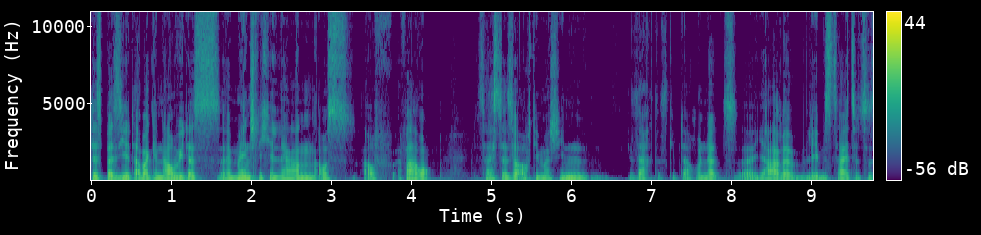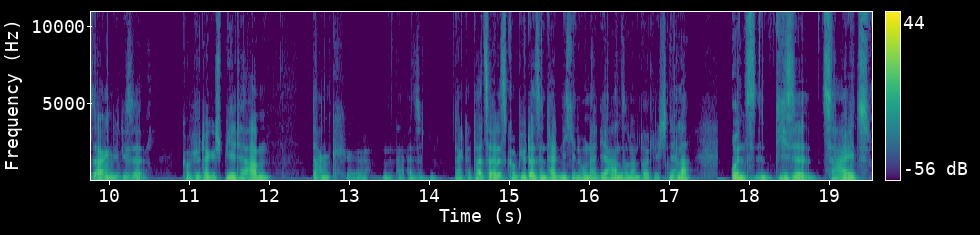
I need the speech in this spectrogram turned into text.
Das basiert aber genau wie das äh, menschliche Lernen aus, auf Erfahrung. Das heißt also auch die Maschinen, gesagt, es gibt da 100 äh, Jahre Lebenszeit sozusagen, die diese Computer gespielt haben dank, äh, also dank der Tatsache, dass Computer sind halt nicht in 100 Jahren, sondern deutlich schneller. Und diese Zeit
